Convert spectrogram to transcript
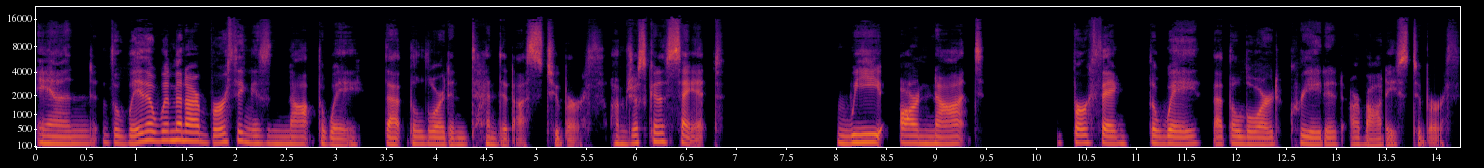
And the way that women are birthing is not the way that the Lord intended us to birth. I'm just going to say it. We are not birthing the way that the Lord created our bodies to birth.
